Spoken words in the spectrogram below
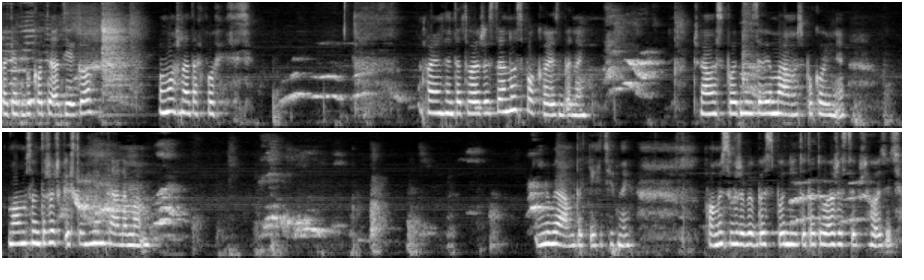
Tak jakby koty Adiego. No można tak powiedzieć. Ten tatuażysta, no spoko jest Benek. Czy mam spodnie? Widzowie mam, spokojnie. Mam są troszeczkę ściągnięte, ale mam. Nie miałam takich dziwnych pomysłów, żeby bez spodni do tatuażysty przychodzić.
